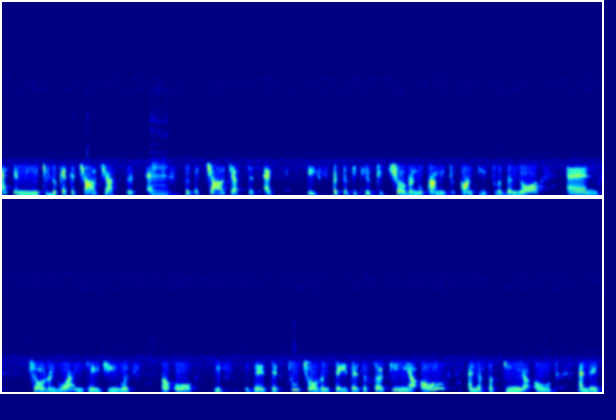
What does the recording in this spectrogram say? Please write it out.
Act and we need to look at the Child Justice Act. Mm. So the Child Justice Act speaks specifically to children who come into conflict with the law and children who are engaging with, uh, or if there's, there's two children, say there's a 13-year-old and a 15-year-old, and they've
